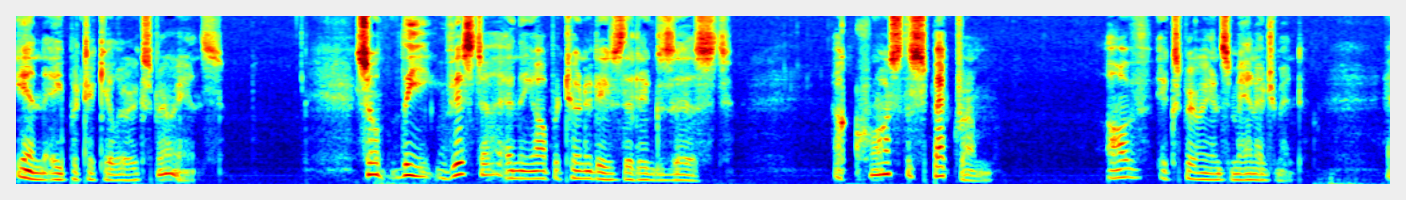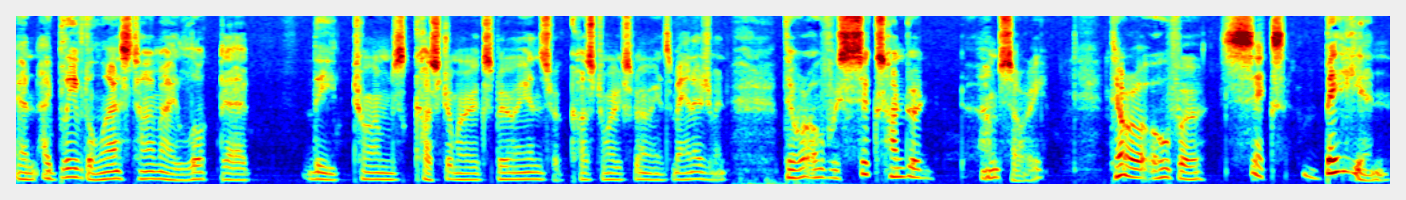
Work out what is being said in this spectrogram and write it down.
in a particular experience? So the vista and the opportunities that exist across the spectrum of experience management. And I believe the last time I looked at the terms customer experience or customer experience management, there were over 600, I'm sorry, there were over 6 billion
